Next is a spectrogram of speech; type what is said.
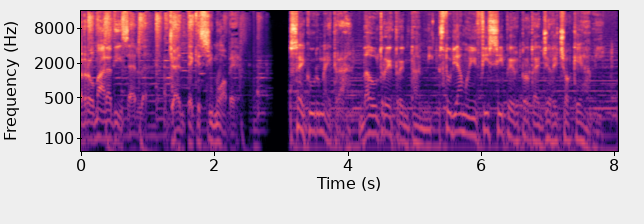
Romana Diesel. Gente che si muove. Secur Metra. Da oltre 30 anni studiamo infissi per proteggere ciò che ami.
